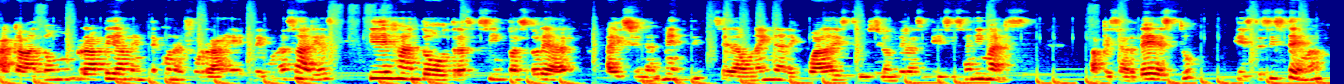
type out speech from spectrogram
acabando rápidamente con el forraje de unas áreas y dejando otras sin pastorear. Adicionalmente, se da una inadecuada distribución de las heces animales. A pesar de esto, este sistema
